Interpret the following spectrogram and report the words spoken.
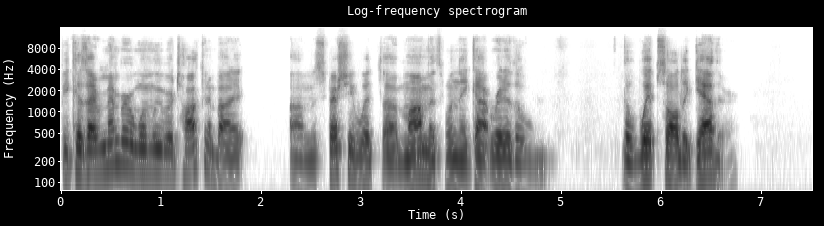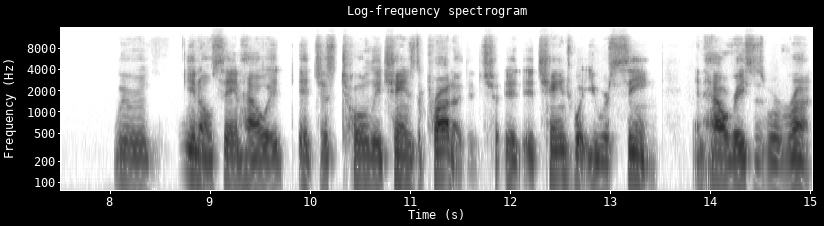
because I remember when we were talking about it, um, especially with uh, Monmouth when they got rid of the the whips altogether. We were, you know, saying how it it just totally changed the product. It it, it changed what you were seeing and how races were run,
